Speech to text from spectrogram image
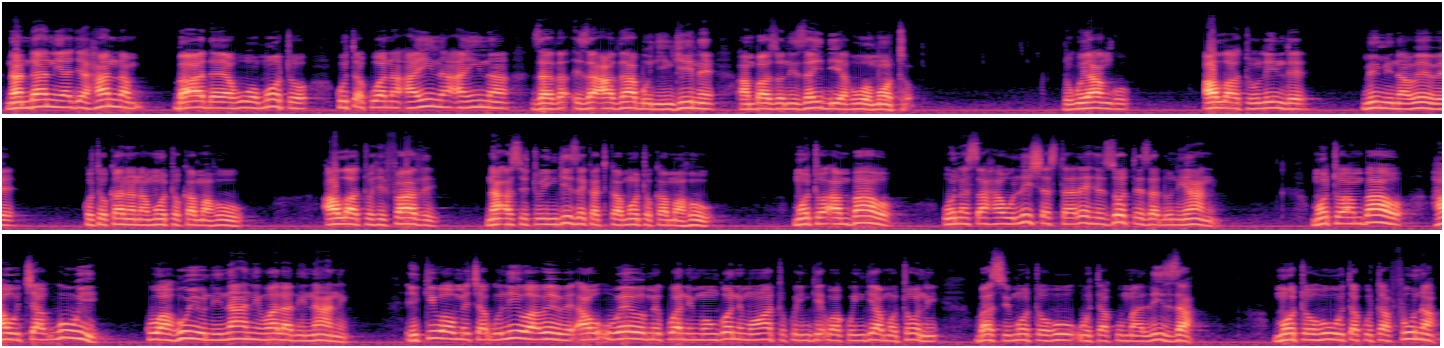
Na ndani ya jahannam baada ya huo moto kutakuwa na aina aina za, za adhabu nyingine ambazo ni zaidi ya huo moto. Ndugu yangu allah atulinde mimi na wewe kutokana na moto kama huu. Allah atuhifadhi na asituingize katika moto kama huu. Moto ambao unasahaulisha starehe zote za duniani. Moto ambao hauchagui kuwa huyu ni nani wala ni nani. Ikiwa umechaguliwa wewe au wewe umekuwa ni miongoni mwa watu kuingia, wa kuingia motoni basi moto huu utakumaliza. Moto huu utakutafuna.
